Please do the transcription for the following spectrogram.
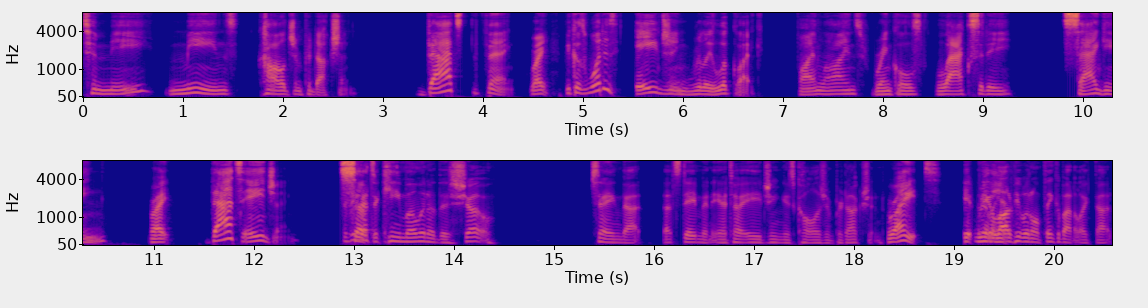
to me means collagen production. That's the thing, right? Because what does aging really look like? Fine lines, wrinkles, laxity, sagging, right? That's aging. I think that's a key moment of this show, saying that that statement, anti-aging is collagen production. right. It really a lot of people don't think about it like that.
